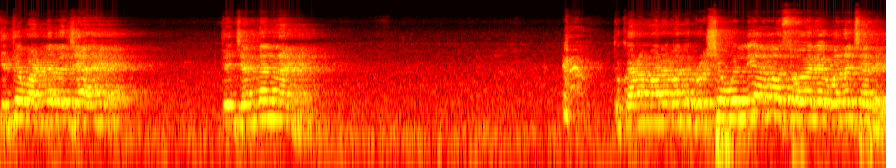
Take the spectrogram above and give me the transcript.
तिथे वाढलेलं जे आहे ते जंगल नाही. तुकाराम महाराज वृक्ष वल्ली आम्हा सोयरे वनचरे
